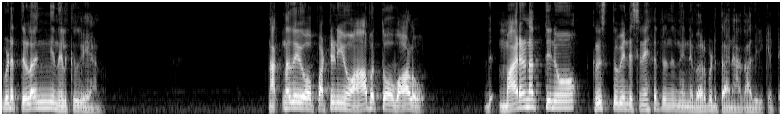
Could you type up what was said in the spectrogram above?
ഇവിടെ തിളങ്ങി നിൽക്കുകയാണ്. നഗ്നതയോ പട്ടിണിയോ ആപത്തോ വാളോ മരണത്തിനോ ക്രിസ്തുവിന്റെ സ്നേഹത്തിൽ നിന്ന് എന്നെ വേർപെടുത്താനാകാതിരിക്കട്ടെ.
